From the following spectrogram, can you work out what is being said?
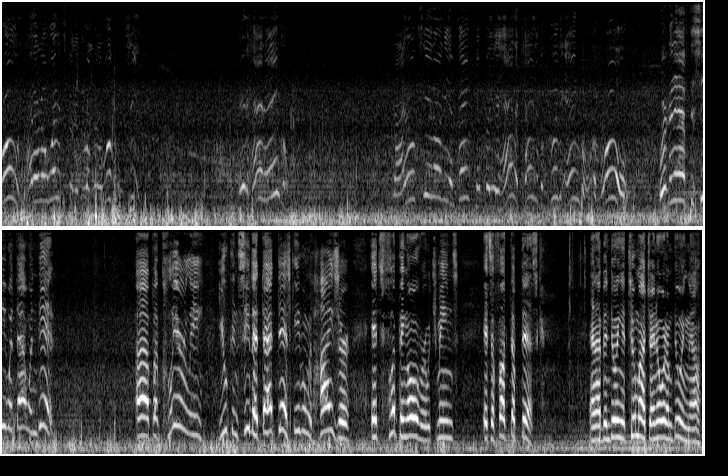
rolling. I don't know what it's going to do. I'm going to look and see. It had angle. Now I don't see it on the embankment, but it had a kind of a good angle of roll. We're going to have to see what that one did. Uh, but clearly, you can see that that disc, even with hyzer, it's flipping over, which means it's a fucked up disc and I've been doing it too much. I know what I'm doing now,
